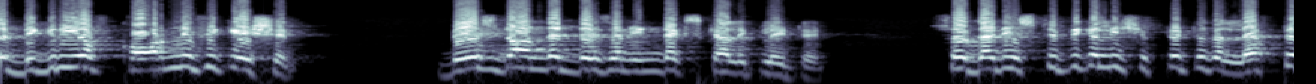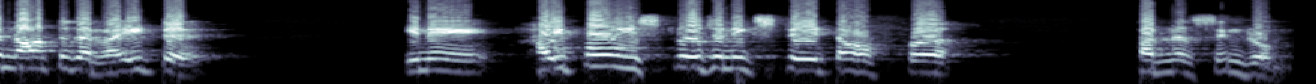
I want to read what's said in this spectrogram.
the degree of cornification? Based on that there is an index calculated. So that is typically shifted to the left not to the right in a hypoestrogenic state of uh, Turner syndrome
